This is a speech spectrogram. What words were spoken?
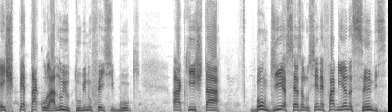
é espetacular no YouTube, no Facebook. Aqui está. Bom dia, César Lucena, é Fabiana Sandes.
